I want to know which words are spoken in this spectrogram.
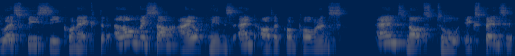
USB-C connector along with some I.O. pins and other components and not too expensive.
